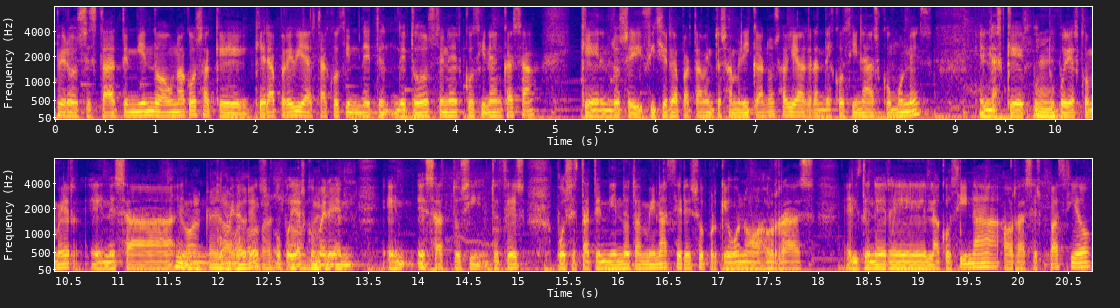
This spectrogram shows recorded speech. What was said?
pero se está atendiendo a una cosa que, que era previa a esta cocina, de, todos tener cocina en casa, que en los edificios de apartamentos americanos había grandes cocinas comunes en las que tú podías comer en esa en comedores o podías comer en, en, exacto sí. Entonces pues se está tendiendo también a hacer eso porque bueno ahorras el tener eh, la cocina ahorras espacio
